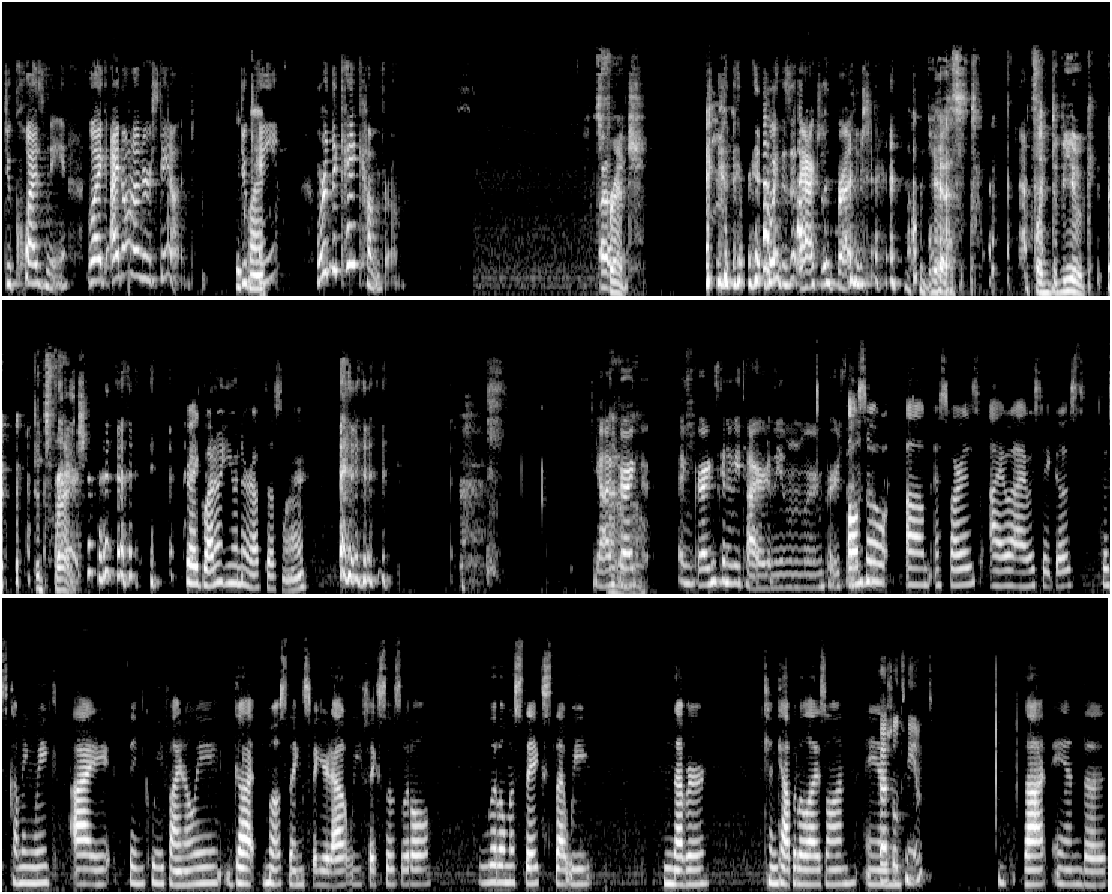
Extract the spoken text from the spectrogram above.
Duquesne. Like, I don't understand. Duquesne? Duquesne? Where'd the K come from? It's oh. French. Wait, is it actually French? yes. It's like Dubuque. It's French. Greg, why don't you interrupt us more? yeah, Greg. Know. And Greg's gonna be tired of me when we're in person. Also, um, as far as Iowa Iowa State goes this coming week, I think we finally got most things figured out. We fixed those little little mistakes that we never can capitalize on and special teams. That and the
